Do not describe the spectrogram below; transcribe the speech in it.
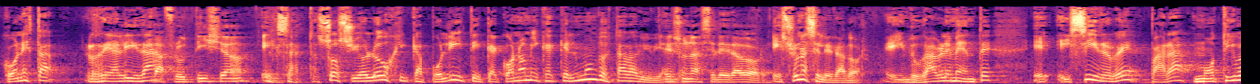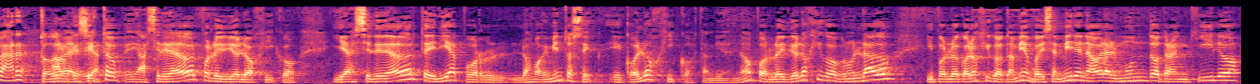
con esta realidad. La frutilla. Exacto, sociológica, política, económica que el mundo estaba viviendo. Es un acelerador. Es un acelerador, e indudablemente eh, y sirve para motivar todo lo que sea. Esto, eh, acelerador por lo ideológico y acelerador te diría por los movimientos e-, ecológicos también, ¿no? Por lo ideológico por un lado y por lo ecológico también, porque dicen, miren ahora el mundo tranquilo,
